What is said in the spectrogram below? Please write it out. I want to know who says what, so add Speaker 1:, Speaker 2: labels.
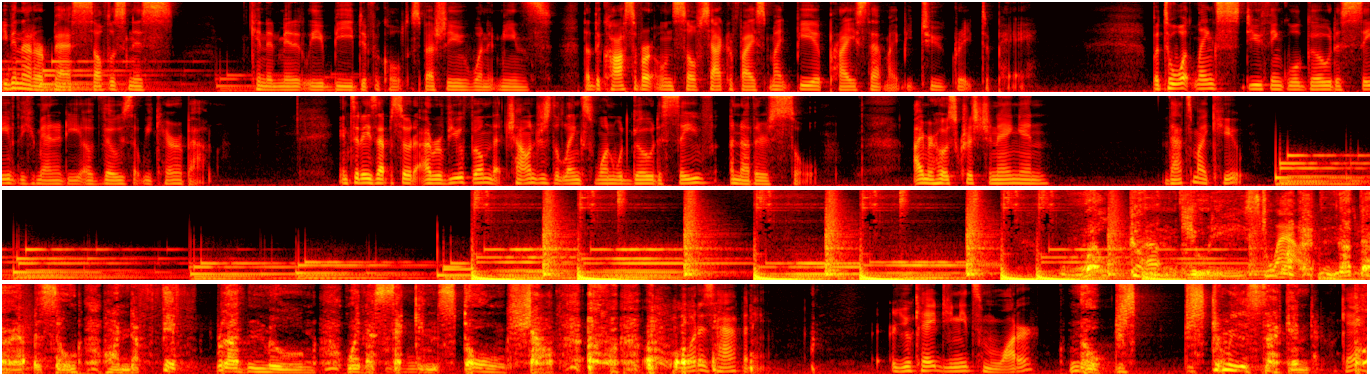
Speaker 1: Even at our best, selflessness can admittedly be difficult, especially when it means that the cost of our own self sacrifice might be a price that might be too great to pay. But to what lengths do you think we'll go to save the humanity of those that we care about? In today's episode, I review a film that challenges the lengths one would go to save another's soul. I'm your host, Christian Ang, and that's my cue.
Speaker 2: To
Speaker 1: wow.
Speaker 2: another episode on the fifth blood moon where the second stone shout.
Speaker 1: What is happening? Are you okay? Do you need some water?
Speaker 2: no, just, just give me a second.
Speaker 1: Okay.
